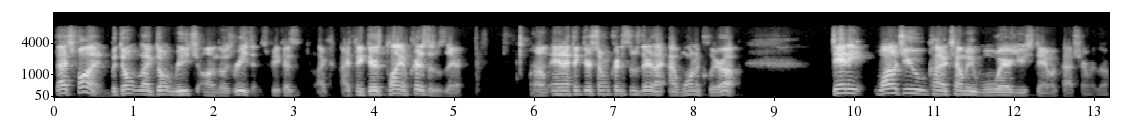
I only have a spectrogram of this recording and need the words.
that's fine, but don't like don't reach on those reasons because like I think there's plenty of criticisms there. Um, and I think there's some criticisms there that I want to clear up. Danny, why don't you kind of tell me where you stand with Pat Shurmur, though?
